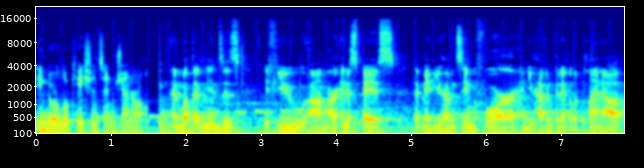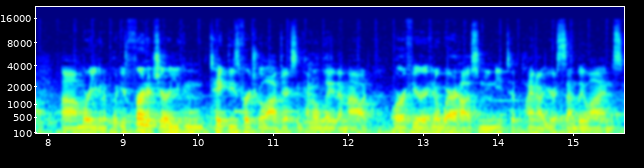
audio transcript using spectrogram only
indoor locations in general. And what that means is if you um, are in a space that maybe you haven't seen before and you haven't been able to plan out um, where you're going to put your furniture, you can take these virtual objects and kind of lay them out or if you're in a warehouse and you need to plan out your assembly lines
